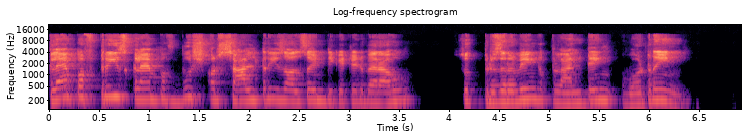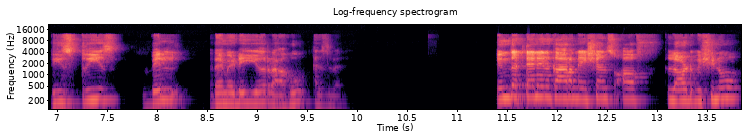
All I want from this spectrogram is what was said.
Clamp of trees, clamp of bush or sal tree is also indicated by Rahu. So preserving, planting, watering these trees will remedy your Rahu as well. In the 10 incarnations of Lord Vishnu,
